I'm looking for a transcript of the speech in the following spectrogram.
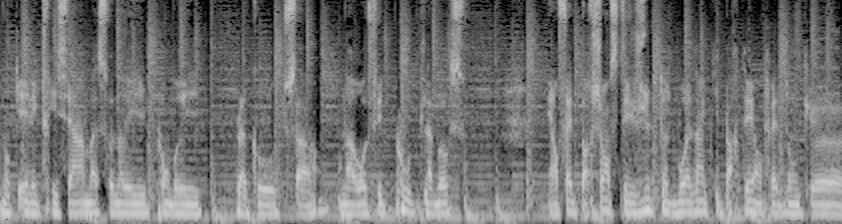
Donc électricien, maçonnerie, plomberie, placo, tout ça. On a refait toute la boxe. Et en fait, par chance, c'était juste notre voisin qui partait, en fait. Donc, euh,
